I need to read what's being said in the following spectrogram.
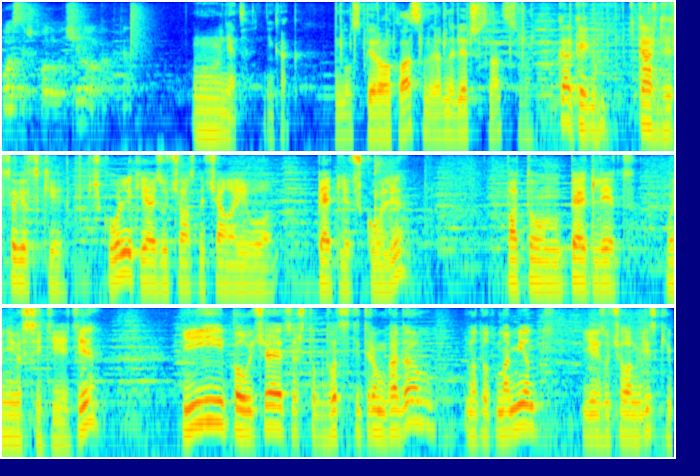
После школы учил его как-то? Нет, никак. Ну, с первого класса, наверное, лет 16 уже. Как и каждый советский школьник, я изучал сначала его 5 лет в школе, потом 5 лет в университете. И получается, что к 23 годам на тот момент я изучал английский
